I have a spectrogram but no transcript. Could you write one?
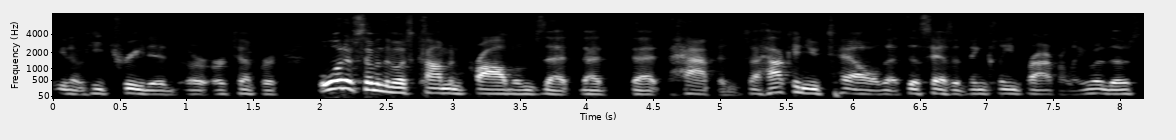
you know heat treated or, or tempered. What are some of the most common problems that that that happen? So how can you tell that this hasn't been cleaned properly? What are those?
